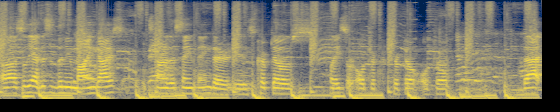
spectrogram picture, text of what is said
Uh, so yeah, this is the new mine, guys. It's kind of the same thing. There is Crypto's place or Ultra Crypto Ultra. That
